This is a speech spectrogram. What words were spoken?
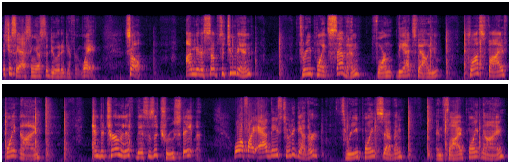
It's just asking us to do it a different way. So I'm going to substitute in 3.7 for the x value plus 5.9 and determine if this is a true statement. Well, if I add these two together, 3.7 and 5.9,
